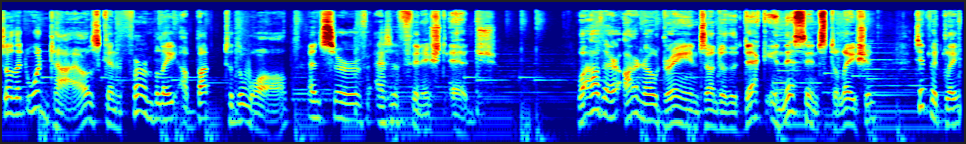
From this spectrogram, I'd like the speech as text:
so that wood tiles can firmly abut to the wall and serve as a finished edge. While there are no drains under the deck in this installation, typically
